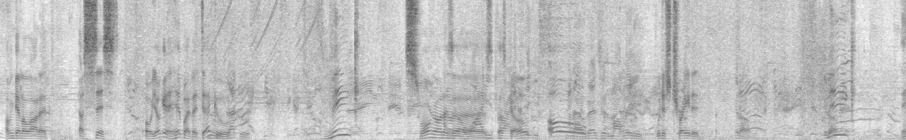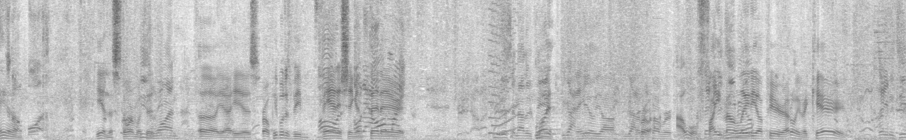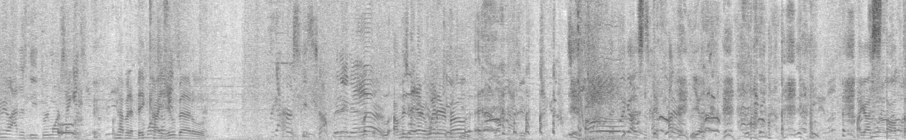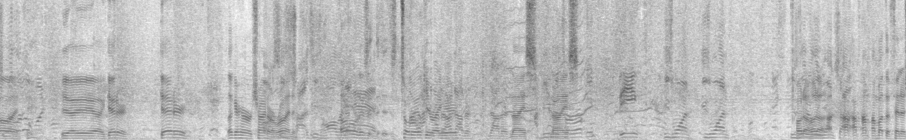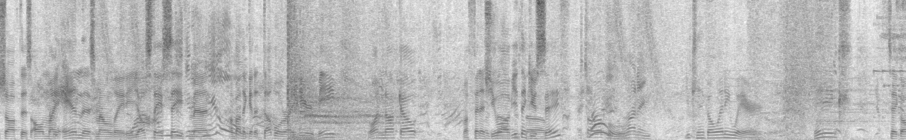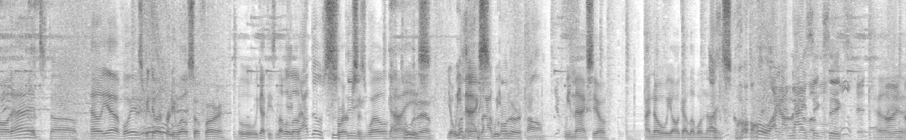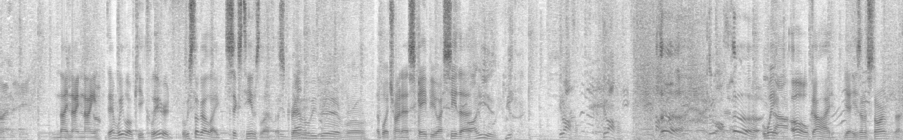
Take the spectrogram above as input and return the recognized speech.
I'm getting a lot of assists. Oh, y'all getting hit by the Dude, Deku. Exactly. Mink. Swung on his don't know why ass. Let's go. think he's trying to Oh, avenge his my lady. we just traded. Get up. Get Mink. Damn. He in the storm with He's it. one. Uh, yeah, he is. Bro, people just be vanishing oh, in thin air. Dude, this another team. What? You gotta heal, y'all. You gotta Bro, recover. I will I'm fight Mount Lady up here. I don't even care. I'm taking the team heal. I just need three more seconds. I'm having a big kaiju seconds. battle. Look at her. She's jumping in the air. look, I'm in the air with her, bro. I got you. Oh, I got st- yo. I got stomped on. Yeah, yeah, yeah. Get her. Get her. Look at her trying to Oh, run. She's, trying, she's hauling Oh, ass. there's a, there's Todoroki right I here. got her, I got her. Nice, I nice. with Bing. He's one. He's one. He's Hold on, hold on. one I, shot. I, I'm about to finish off this All Might and this Mountain Lady. Y'all how stay safe, man. heal? I'm about to get a double right here. Me, one knockout. I'm gonna finish you Good off. You good think you stuff. safe? No, running. you can't go anywhere. Think. Take all Good that. stuff. Hell yeah, boys. We doing pretty well so far. Ooh, we got these level Yeah, up slurps things. as well. Got two of Nice. them. Yo, we max. We, Koda or something. we max, yo. I know we all got level nines. Oh, I got 966. Hell Nine, yeah. nine, eight. 999. Damn, we low key cleared, but we still got like six teams left. That's crazy. Definitely did, bro. That boy trying to escape you. I see that. Oh, he is beat. Get off him. Get off him. Get off him. Uh, wait. down. Oh god. Yeah, he's in a storm. No.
